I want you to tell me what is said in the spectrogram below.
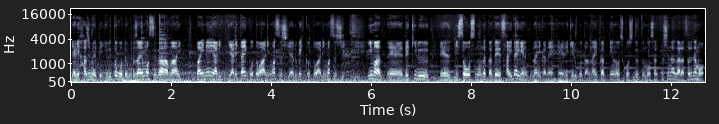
やり始めているところでございますが、まあ、いっぱいねやりやりたいことはありますしやるべきことはありますし今、えー、できる、えー、リソースの中で最大限何かね、えできることはないかっていうのを少しずつ模索しながらそれでも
